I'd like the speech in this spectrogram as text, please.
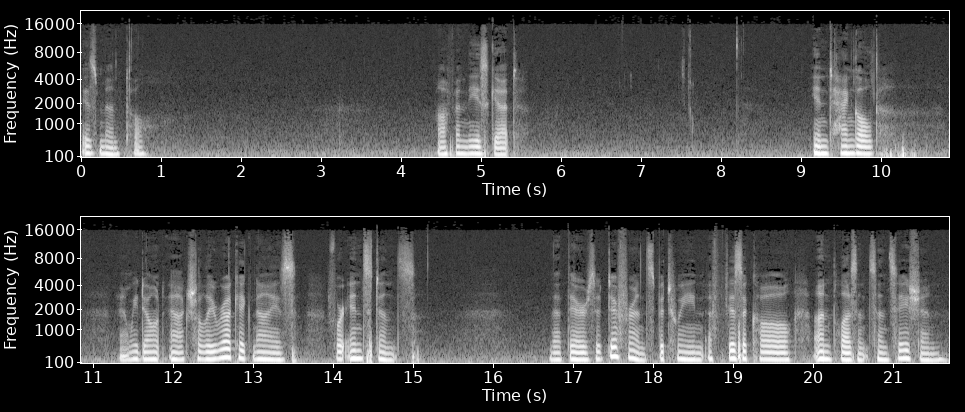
is mental. Often these get entangled. And we don't actually recognize, for instance, that there's a difference between a physical unpleasant sensation,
